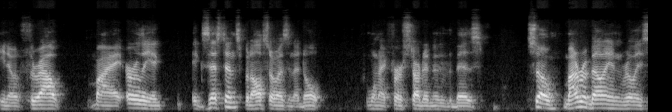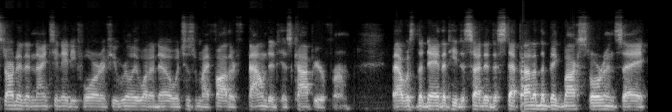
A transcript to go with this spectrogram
you know, throughout my early existence, but also as an adult when I first started into the biz. So my rebellion really started in 1984, if you really want to know, which is when my father founded his copier firm. That was the day that he decided to step out of the big box store and say,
